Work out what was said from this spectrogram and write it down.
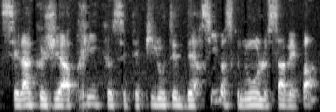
C'est là que j'ai appris que c'était piloté de Bercy, parce que nous, on le savait pas.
